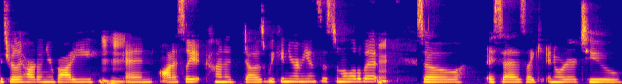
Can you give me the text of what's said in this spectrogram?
It's really hard on your body. hmm And honestly, it kind of does weaken your immune system a little bit. Hmm. So it says, like, in order to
